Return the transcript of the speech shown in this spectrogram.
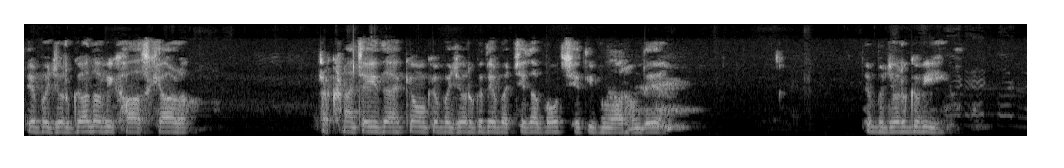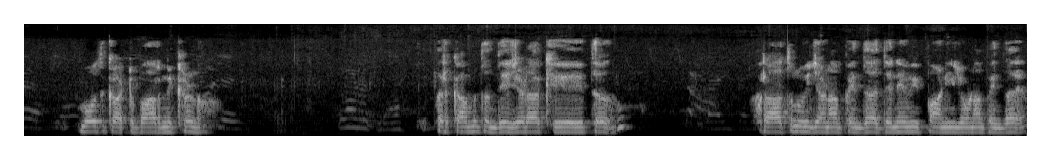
ਤੇ ਬਜ਼ੁਰਗਾਂ ਦਾ ਵੀ ਖਾਸ ਖਿਆਲ ਰੱਖਣਾ ਚਾਹੀਦਾ ਹੈ, ਕਿਉਂਕਿ ਬਜ਼ੁਰਗ ਤੇ ਬੱਚੇ ਤਾਂ ਬਹੁਤ ਛੇਤੀ ਬਿਮਾਰ ਹੁੰਦੇ ਆ। ਤੇ ਬਜ਼ੁਰਗ ਵੀ ਬਹੁਤ ਘੱਟ ਬਾਹਰ ਨਿਕਲਣ। ਪਰ ਕੰਮ ਧੰਦੇ ਜਿਹੜਾ ਖੇਤ, ਰਾਤ ਨੂੰ ਵੀ ਜਾਣਾ ਪੈਂਦਾ, ਦਿਨੇ ਵੀ ਪਾਣੀ ਲਾਉਣਾ ਪੈਂਦਾ ਹੈ।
